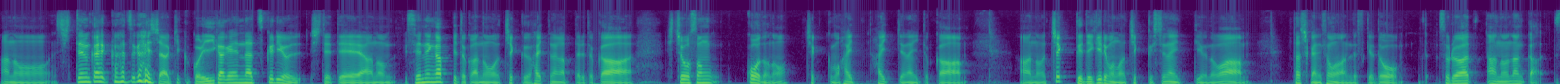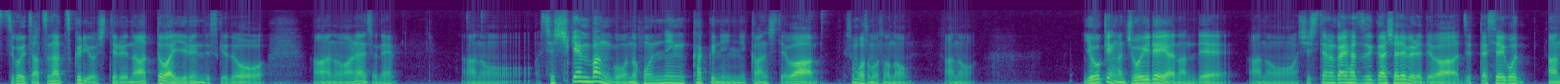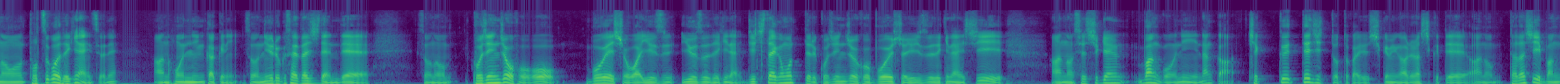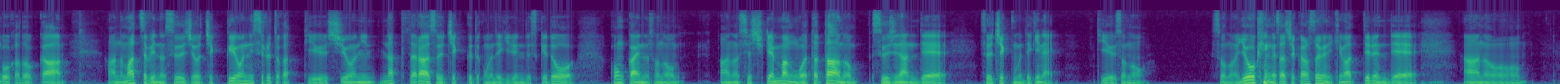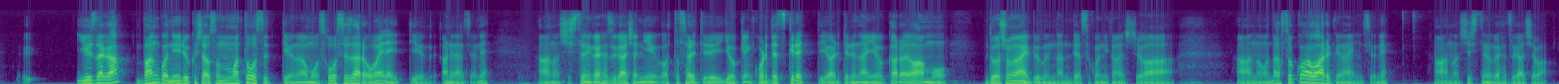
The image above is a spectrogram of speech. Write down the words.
あの、システム開発会社は結構これいい加減な作りをしてて、あの、生年月日とかのチェックが入ってなかったりとか、市町村コードのチェックも入ってないとか、あの、チェックできるものをチェックしてないっていうのは、確かにそうなんですけど、それは、あの、なんか、すごい雑な作りをしてるなとは言えるんですけど、あの、あれなんですよね。あの、接種券番号の本人確認に関しては、そもそもその、あの、要件が上位レイヤーなんで、あの、システム開発会社レベルでは絶対整合、あの、突合できないんですよね。あの、本人確認。その入力された時点で、その、個人情報を防衛省は融通融通できない。自治体が持ってる個人情報を防衛省は融通できないし、あの、接種券番号になんか、チェックデジットとかいう仕組みがあるらしくて、あの、正しい番号かどうか、あの、末尾の数字をチェック用にするとかっていう仕様になってたら、そういうチェックとかもできるんですけど、今回のその、あの、接種券番号はただの数字なんで、そういうチェックもできないっていう、その、その要件が最初からそういう風に決まってるんで、あの、ユーザーが番号入力者をそのまま通すっていうのはもうそうせざるを得ないっていう、あれなんですよね。あの、システム開発会社に渡されてる要件、これで作れって言われてる内容からはもう、どうしようもない部分なんで、そこに関しては、あの、だからそこは悪くないんですよね。あの、システム開発会社は。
